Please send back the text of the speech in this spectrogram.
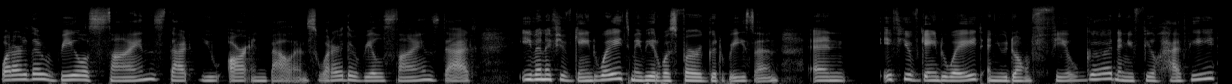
What are the real signs that you are in balance? What are the real signs that even if you've gained weight, maybe it was for a good reason. And if you've gained weight and you don't feel good and you feel heavy,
